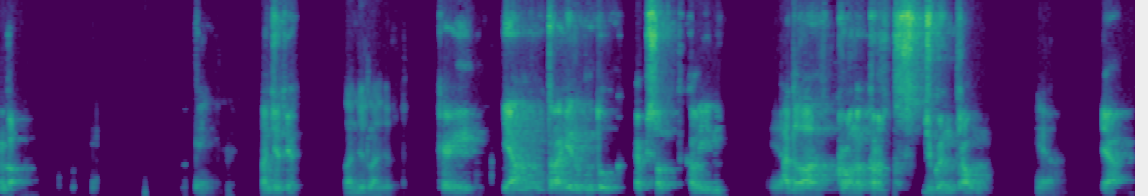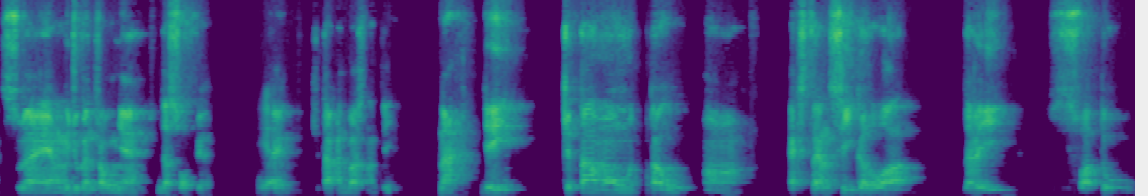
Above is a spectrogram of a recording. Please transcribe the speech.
Enggak. Oke, Lanjut ya. lanjut lanjut. Oke. Yang terakhir untuk episode kali ini Ya. adalah Chronikers Jugendraum. Ya. Ya, sebenarnya yang Jugendraumnya sudah solve ya. Ya, Oke, kita akan bahas nanti. Nah, jadi kita mau tahu eh, ekstensi Galois dari suatu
